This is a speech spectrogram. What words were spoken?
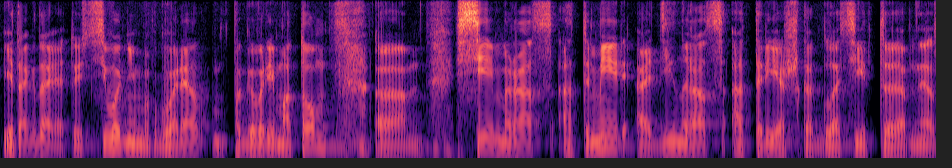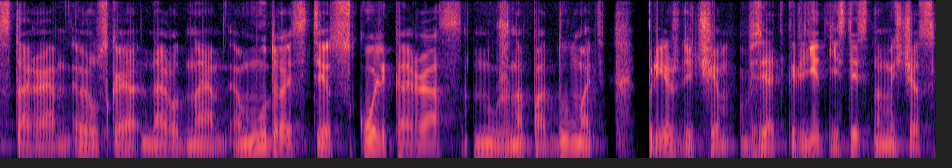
и так далее. То есть сегодня мы поговорим, поговорим о том, э, раз отмерь, один раз отрежь, как гласит э, старая русская народная мудрость, сколько раз нужно подумать, прежде чем взять кредит. Естественно, мы сейчас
